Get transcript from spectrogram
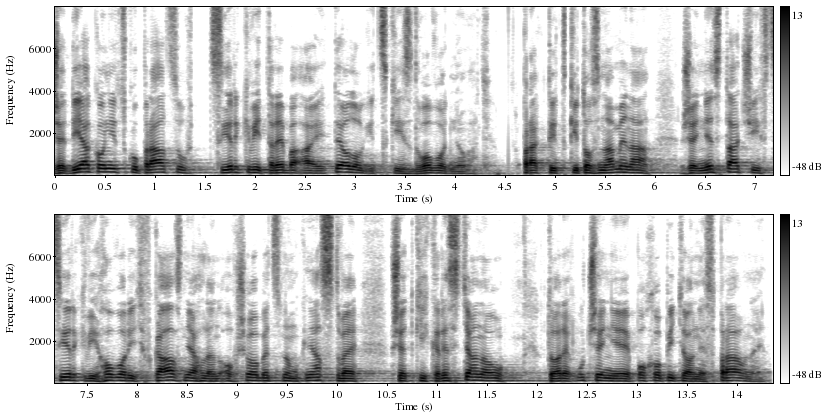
Že diakonickú prácu v cirkvi treba aj teologicky zdôvodňovať. Prakticky to znamená, že nestačí v cirkvi hovoriť v kázniach len o všeobecnom kňastve všetkých kresťanov, ktoré učenie je pochopiteľne správne.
